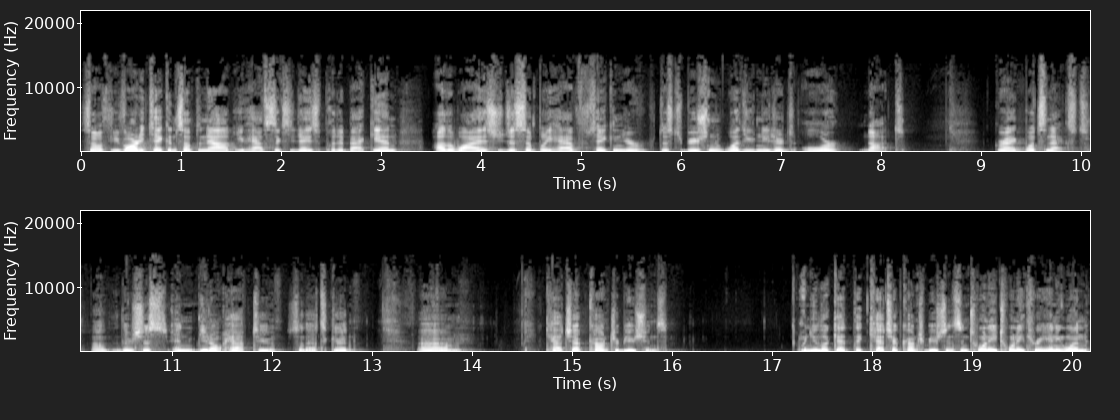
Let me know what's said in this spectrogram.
So if you've already taken something out, you have 60 days to put it back in. Otherwise, you just simply have taken your distribution, whether you need it or not. Greg, what's next? Uh, there's just, and you don't have to, so that's good. Um, catch up contributions. When you look at the catch up contributions in 2023, anyone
